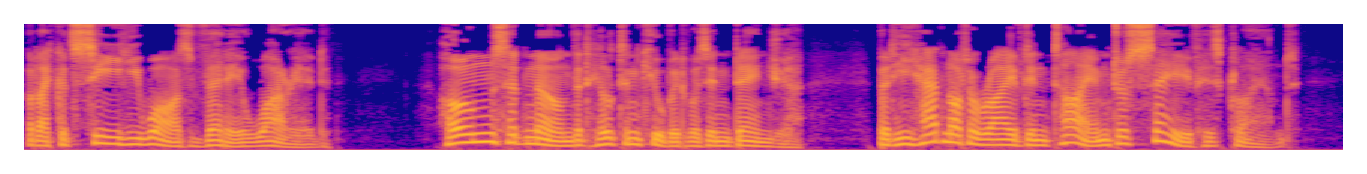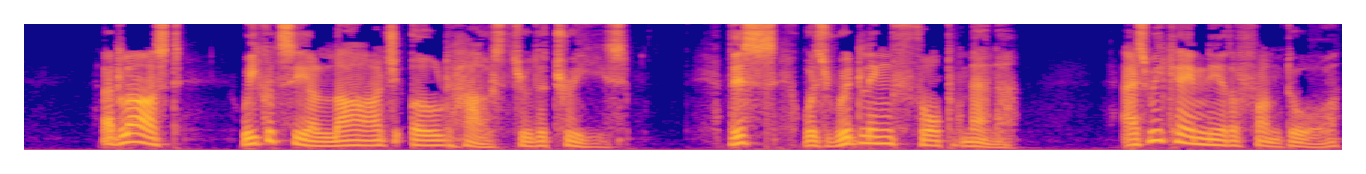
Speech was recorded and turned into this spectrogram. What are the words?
but I could see he was very worried. Holmes had known that Hilton Cubitt was in danger, but he had not arrived in time to save his client. At last, we could see a large old house through the trees. This was Ridlingthorpe Manor. As we came near the front door,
